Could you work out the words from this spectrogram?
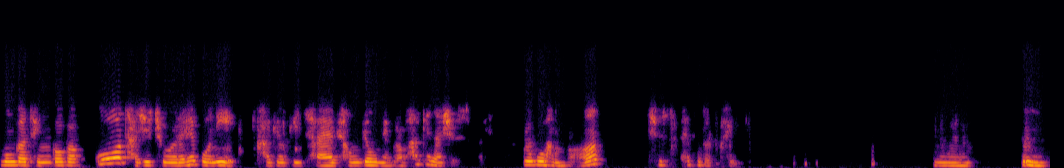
뭔가 된 것 같고 다시 조회를 해보니 가격이 잘 변경된 걸 확인하실 있어 요. 요거 한번 실습해 보도록 할게요. 음, 음.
